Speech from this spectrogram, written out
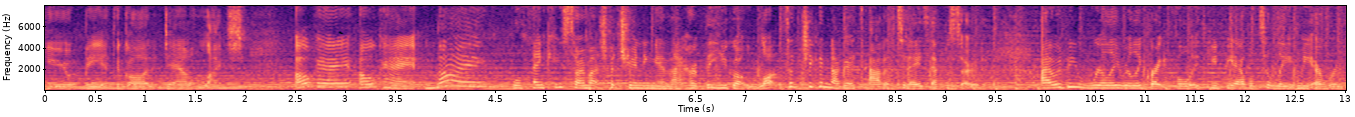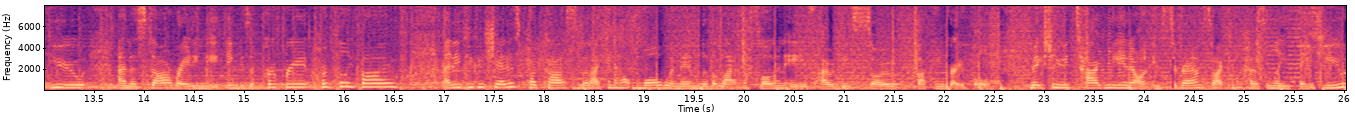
you be the goddamn light. Okay, okay, bye. Well, thank you so much for tuning in. I hope that you got lots of chicken nuggets out of today's episode. I would be really, really grateful if you'd be able to leave me a review and a star rating that you think is appropriate, hopefully five. And if you could share this podcast so that I can help more women live a life of flow and ease, I would be so fucking grateful. Make sure you tag me in it on Instagram so I can personally thank you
